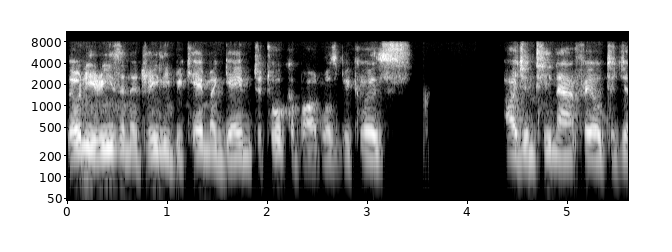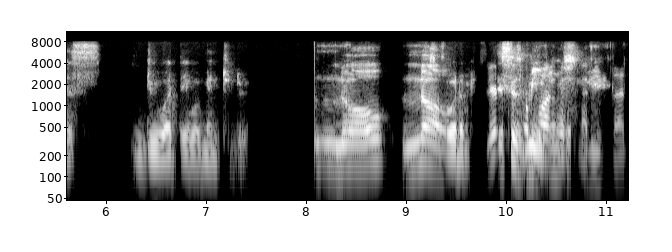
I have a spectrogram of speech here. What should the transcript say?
The only reason it really became a game to talk about was because Argentina failed to just do what they were meant to do. No, no. Sort of. Let's This is me personally. that.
